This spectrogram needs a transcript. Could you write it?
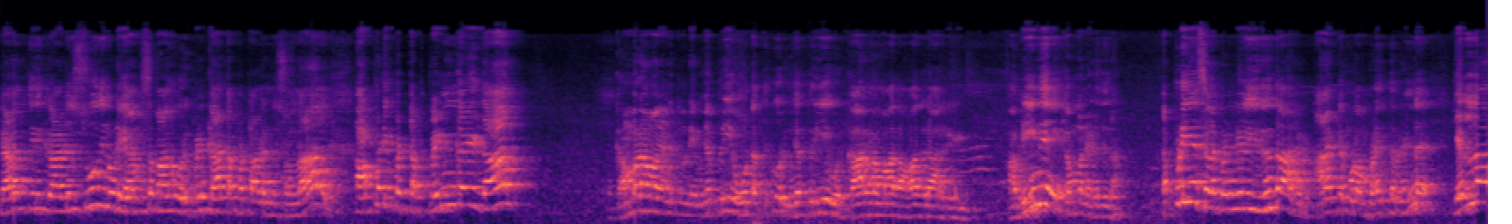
நடந்திருக்காள் சூதினுடைய அம்சமாக ஒரு பெண் காட்டப்பட்டாள் என்று சொன்னால் அப்படிப்பட்ட பெண்கள் தான் கம்பராமாயணத்தினுடைய மிகப்பெரிய ஓட்டத்துக்கு ஒரு மிகப்பெரிய ஒரு காரணமாக ஆகிறார்கள். அப்படின்னு கம்பன் எழுதுகிறான். அப்படியே சில பெண்கள் இருந்தார்கள். அரக்க குணம் படைத்தவர்கள் எல்லா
